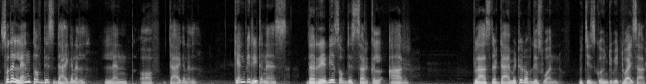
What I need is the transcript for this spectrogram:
So the length of this diagonal, length of diagonal can be written as the radius of this circle R plus the diameter of this one, which is going to be twice R,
